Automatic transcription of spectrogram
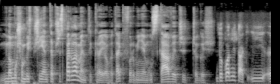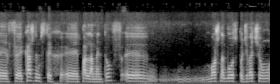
no, muszą być przyjęte przez parlamenty krajowe, tak? W formie, nie wiem, ustawy czy czegoś. Dokładnie tak. I e, w każdym z tych e, parlamentów e, można było spodziewać się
